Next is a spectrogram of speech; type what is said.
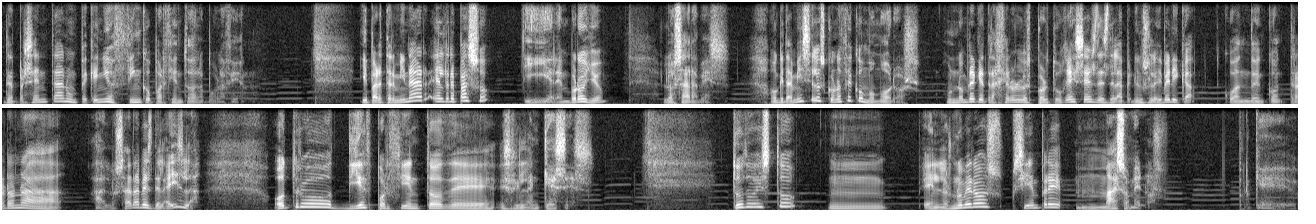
representan un pequeño 5% de la población. Y para terminar el repaso y el embrollo, los árabes, aunque también se los conoce como moros, un nombre que trajeron los portugueses desde la península ibérica cuando encontraron a, los árabes de la isla, otro 10% de srilanqueses. Todo esto mm, en los números siempre más o menos, porque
